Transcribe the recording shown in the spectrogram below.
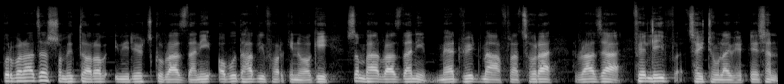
पूर्व राजा संयुक्त अरब इमिरेट्सको राजधानी अबुधाबी फर्किनु अघि सम्भार राजधानी म्याड्रिडमा आफ्ना छोरा राजा फिलिप छैठौँलाई भेट्नेछन्।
